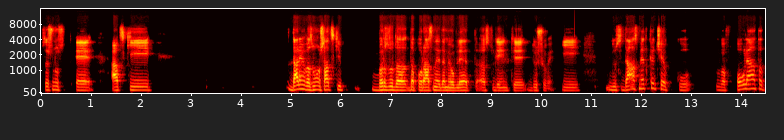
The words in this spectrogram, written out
всъщност е адски даде ми възможност адски бързо да, да порасна и да ме облеят студентите душове. И, но си давам сметка, че ако в по-голямата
